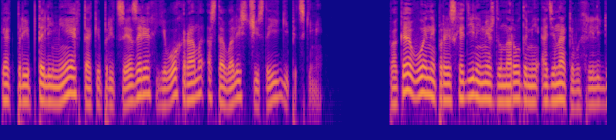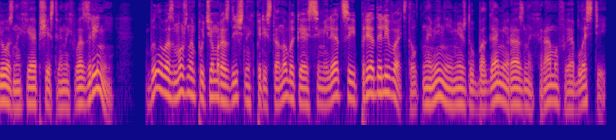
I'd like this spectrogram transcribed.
Как при Птолемеях, так и при Цезарях его храмы оставались чисто египетскими. Пока войны происходили между народами одинаковых религиозных и общественных воззрений, было возможно путем различных перестановок и ассимиляций преодолевать столкновения между богами разных храмов и областей.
